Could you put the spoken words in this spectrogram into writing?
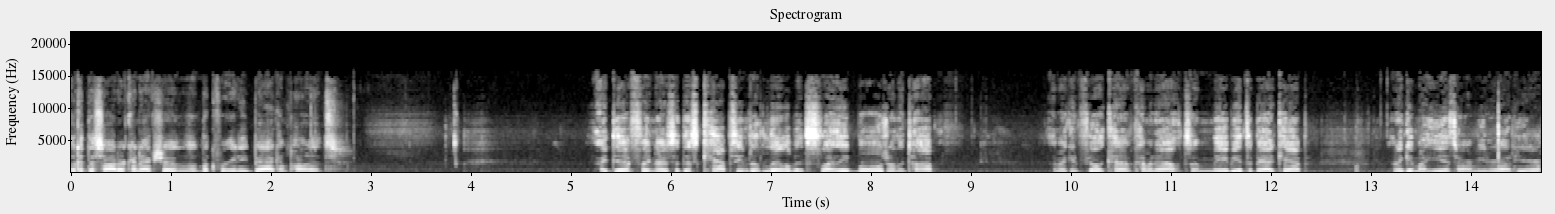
Look at the solder connections and look for any bad components. I definitely noticed that this cap seems a little bit slightly bulged on the top. And I can feel it kind of coming out, so maybe it's a bad cap. I'm going to get my ESR meter out here.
